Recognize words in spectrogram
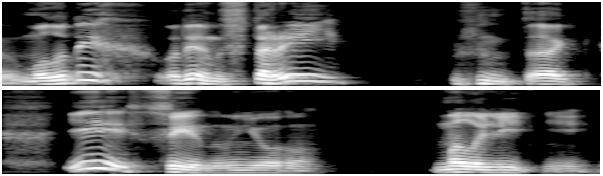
молодих, один старий, так, і син у нього малолітній.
